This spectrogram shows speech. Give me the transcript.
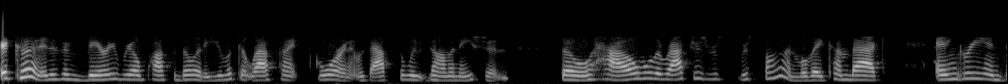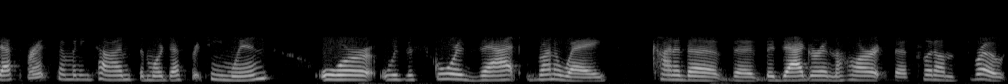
It could. It is a very real possibility. You look at last night's score, and it was absolute domination. So, how will the Raptors res- respond? Will they come back angry and desperate? So many times, the more desperate team wins, or was the score that runaway, kind of the the the dagger in the heart, the foot on the throat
